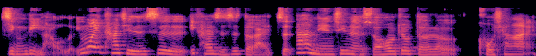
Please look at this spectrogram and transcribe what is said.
经历好了，因为他其实是一开始是得癌症，他很年轻的时候就得了口腔癌，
